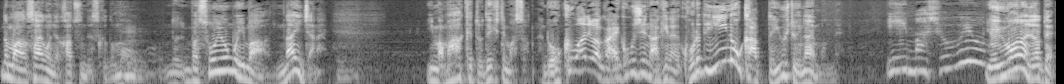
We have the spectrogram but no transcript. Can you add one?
で、まあ最後には勝つんですけども、でまあ、そういう思い今ないじゃない。今マーケットできてますよ。6割は外国人の商い。これでいいのかっていう人いないもんね。言いましょうよいや、言わない。だって、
